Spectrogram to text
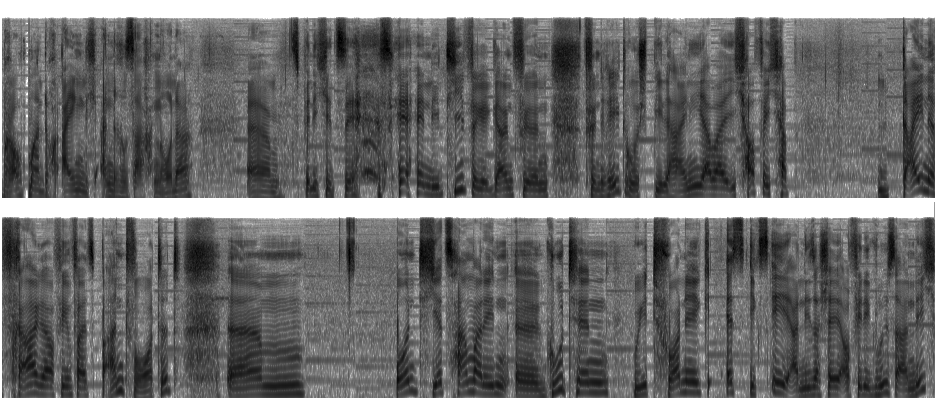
braucht man doch eigentlich andere Sachen, oder? Ähm, jetzt bin ich jetzt sehr, sehr in die Tiefe gegangen für ein, für ein Retro-Spiel, Heini, aber ich hoffe, ich habe deine Frage auf jeden Fall beantwortet. Ähm, und jetzt haben wir den äh, guten Retronic SXE. An dieser Stelle auch viele Grüße an dich.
